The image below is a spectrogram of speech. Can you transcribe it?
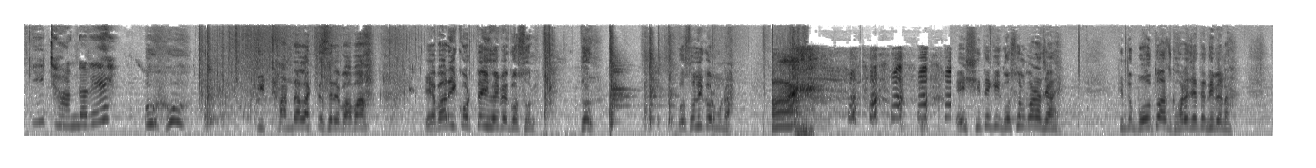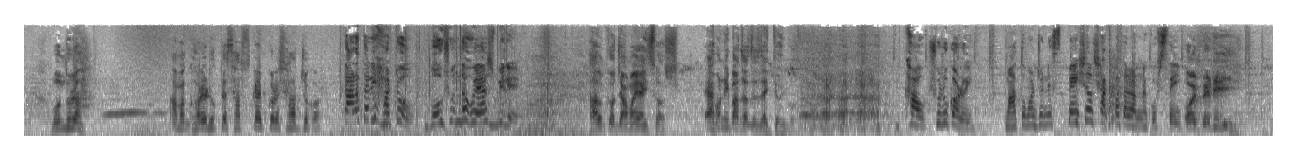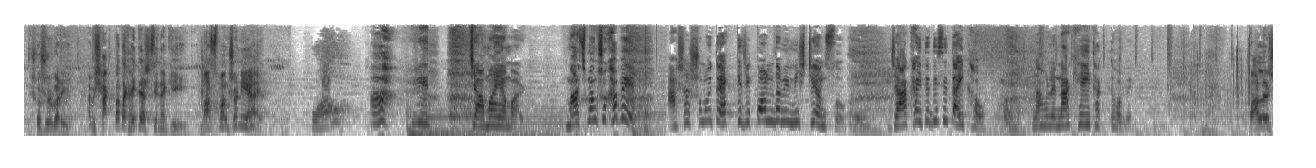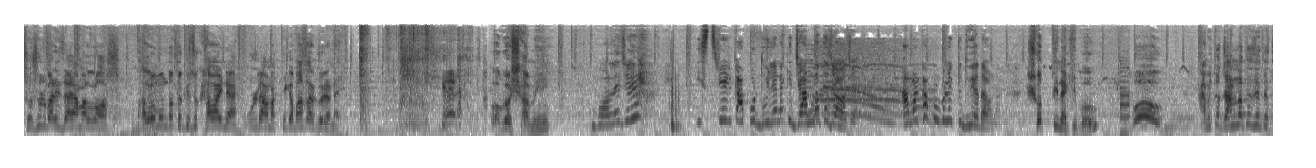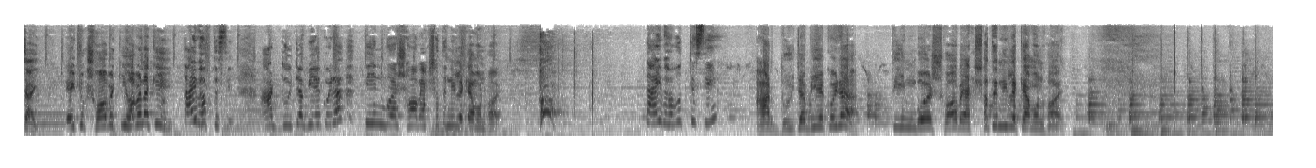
কি ঠান্ডা রে। উহু কি ঠান্ডা লাগতেছে রে বাবা। এবারই করতেই হইবে গোসল। ধুর গোসলই করব না। এই শীতে কি গোসল করা যায়? কিন্তু বউ তো আজ ঘরে যেতে দিবে না। বন্ধুরা আমার ঘরে ঢুকতে সাবস্ক্রাইব করে সাহায্য কর। তাড়াতাড়ি হাঁটো বউ সন্ধ্যা হয়ে আসবি রে। হালকো জামাই আইসস। এখনই বাজারে যাইতে হইব। খাও শুরু করোই। মা তোমার জন্য স্পেশাল শাক পাতা রান্না করছেই। ওই বেডি শ্বশুর বাড়ি আমি শাক পাতা খাইতে আসছি নাকি? মাছ মাংস নিয়ে আয়। ওয়াও। আহ রে জামাই আমার। মাছ মাংস খাবে? আসার সময় তো এক কেজি কম দামি মিষ্টি আনছো। যা খাইতে দিছি তাই খাও। না হলে না খেয়েই থাকতে হবে। পালের শ্বশুর বাড়ি যায় আমার লস। ভালো মন্দ তো কিছু খাওয়াই না। উল্টা আমার থেকে বাজার করে নেয়। ওগো স্বামী বলে যে স্ত্রীর কাপড় ধুইলে নাকি জান্নাতে যাওয়া যায়। আমার কাপড়গুলো একটু ধুয়ে দাও না। সত্যি নাকি বউ? বউ আমি তো জান্নাতে যেতে চাই। এইটুক সবে কি হবে নাকি? তাই ভাবতেছি। আর দুইটা বিয়ে কইরা তিন বয়স সব একসাথে নিলে কেমন হয়? তাই ভাবতেছি। আর দুইটা বিয়ে কইরা তিন বইয়ের সব একসাথে নিলে কেমন হয়?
